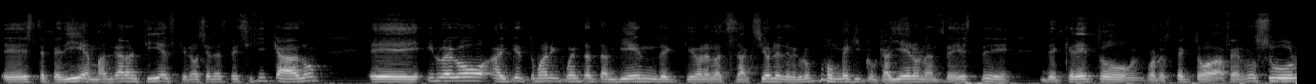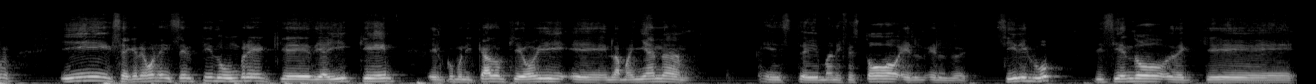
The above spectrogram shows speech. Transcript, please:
Este pedía más garantías que no se han especificado eh, y luego hay que tomar en cuenta también de que las acciones del Grupo México cayeron ante este decreto con respecto a Ferrosur y se creó una incertidumbre que de ahí que el comunicado que hoy eh, en la mañana este, manifestó el, el Citigroup diciendo de que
